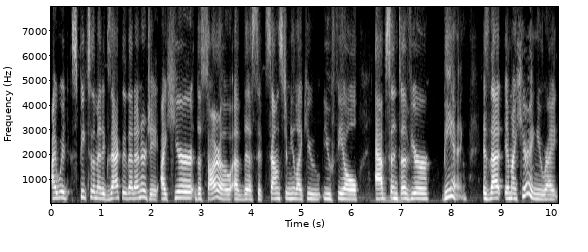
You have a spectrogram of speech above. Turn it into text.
I would speak to them at exactly that energy. I hear the sorrow of this. It sounds to me like you you feel absent of your being. Is that am I hearing you right?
